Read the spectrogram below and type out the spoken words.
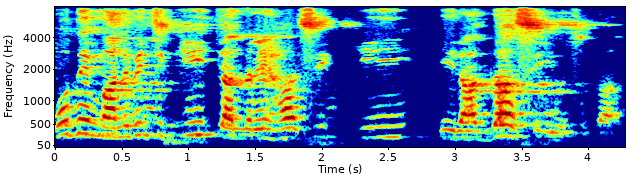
ਉਹਦੇ ਮਨ ਵਿੱਚ ਕੀ ਚੱਲ ਰਿਹਾ ਸੀ, ਕੀ ਇਰਾਦਾ ਸੀ ਉਸ ਦਾ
